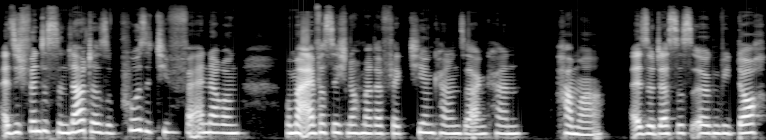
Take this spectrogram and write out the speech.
Also ich finde, es sind lauter so positive Veränderungen, wo man einfach sich nochmal reflektieren kann und sagen kann, Hammer. Also, dass es irgendwie doch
